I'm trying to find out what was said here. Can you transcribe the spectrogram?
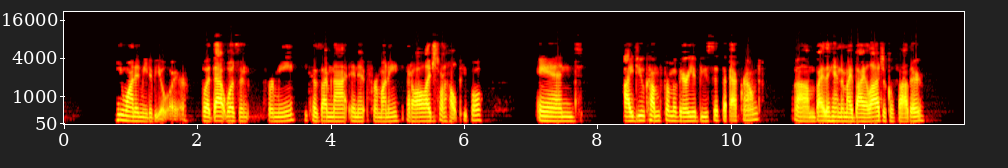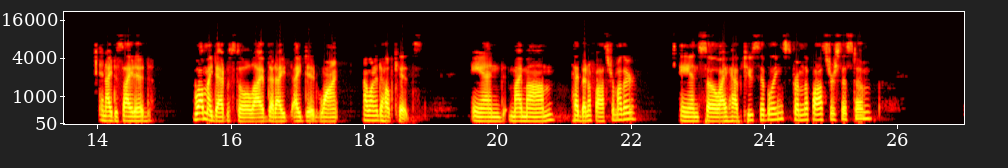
he wanted me to be a lawyer, but that wasn't for me because I'm not in it for money at all. I just want to help people. And I do come from a very abusive background um, by the hand of my biological father. And I decided, while my dad was still alive, that I, I did want, I wanted to help kids. And my mom had been a foster mother. And so I have two siblings from the foster system.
